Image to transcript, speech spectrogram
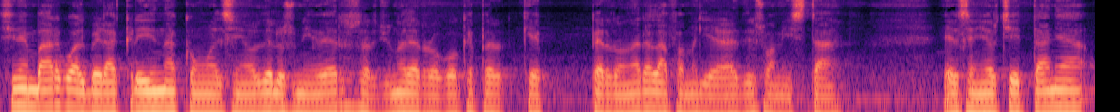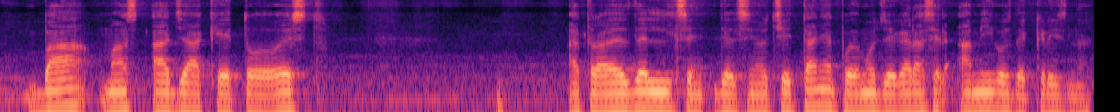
Sin embargo, al ver a Krishna como el Señor de los universos, Arjuna le rogó que, que perdonara la familiaridad de su amistad. El Señor Chaitanya va más allá que todo esto. A través del, del Señor Chaitanya podemos llegar a ser amigos de Krishna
